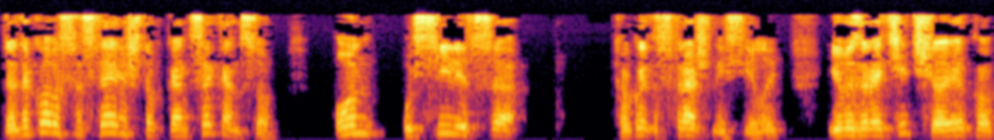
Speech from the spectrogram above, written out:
до такого состояния, что в конце концов он усилится какой-то страшной силой и возвратит человека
